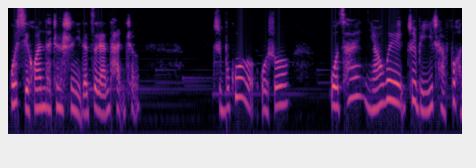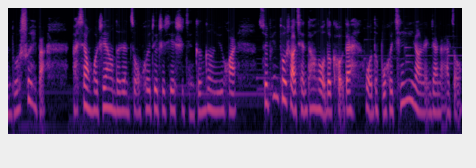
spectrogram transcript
我喜欢的正是你的自然坦诚。”只不过我说，我猜你要为这笔遗产付很多税吧？啊，像我这样的人总会对这些事情耿耿于怀。随便多少钱到了我的口袋，我都不会轻易让人家拿走。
